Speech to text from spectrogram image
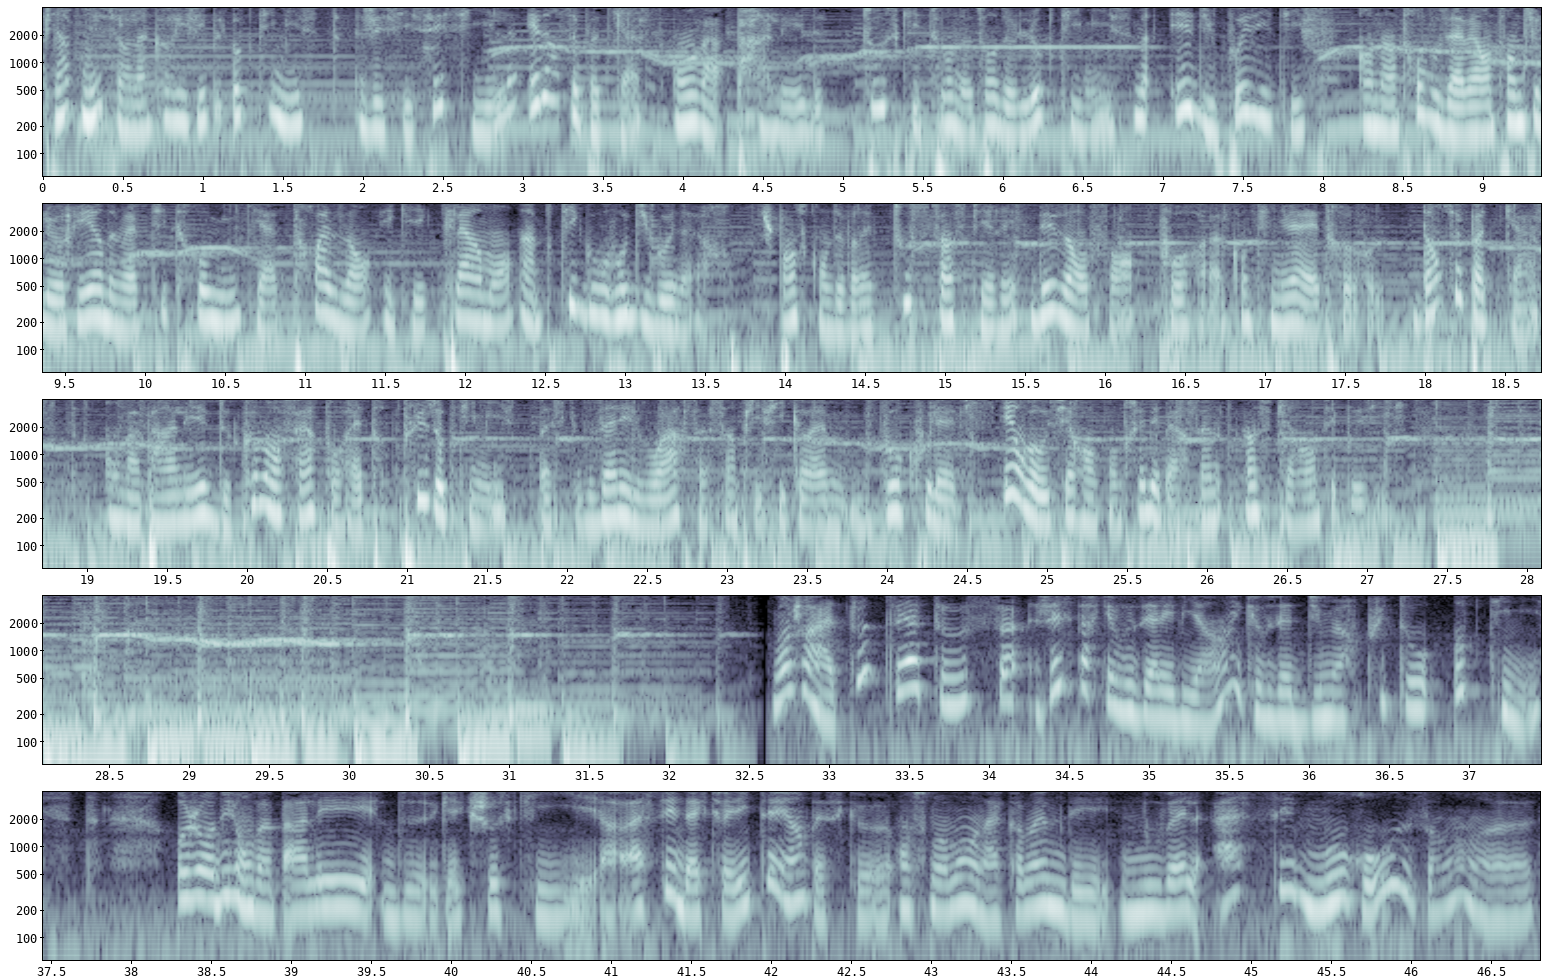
Bienvenue sur l'incorrigible optimiste. Je suis Cécile et dans ce podcast, on va parler de tout ce qui tourne autour de l'optimisme et du positif. En intro, vous avez entendu le rire de ma petite Romy qui a 3 ans et qui est clairement un petit gourou du bonheur. Pense qu'on devrait tous s'inspirer des enfants pour euh, continuer à être heureux. Dans ce podcast, on va parler de comment faire pour être plus optimiste parce que vous allez le voir, ça simplifie quand même beaucoup la vie. Et on va aussi rencontrer des personnes inspirantes et positives. Bonjour à toutes et à tous, j'espère que vous allez bien et que vous êtes d'humeur plutôt optimiste. Aujourd'hui, on va parler de quelque chose qui est assez d'actualité, hein, parce que en ce moment, on a quand même des nouvelles assez moroses. Hein. Euh,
